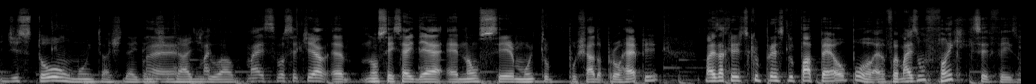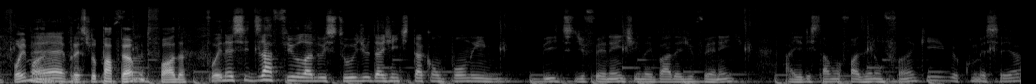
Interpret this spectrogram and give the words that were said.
destoam muito, acho, da identidade É, mas- do álbum. Mas se você tinha. é, não sei se a ideia é não ser muito puxado pro rap, Mas acredito que o preço do papel, pô, foi mais um funk que você fez, não foi, mano? É, o preço tipo do papel é muito foda. Foi nesse desafio lá do estúdio da gente estar compondo em beats diferentes, em levadas diferentes. Aí eles estavam fazendo um funk e eu comecei a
